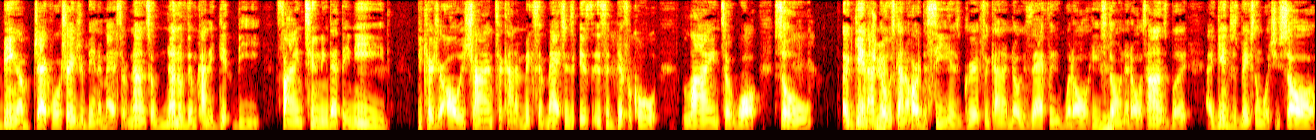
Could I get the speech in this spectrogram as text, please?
being a jack of all trades, you're being a master of none. So none of them kind of get the fine tuning that they need because you're always trying to kind of mix and match. It's, it's, it's a difficult line to walk. So again, I know it's kind of hard to see his grips and kind of know exactly what all he's mm-hmm. throwing at all times. But again, just based on what you saw,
